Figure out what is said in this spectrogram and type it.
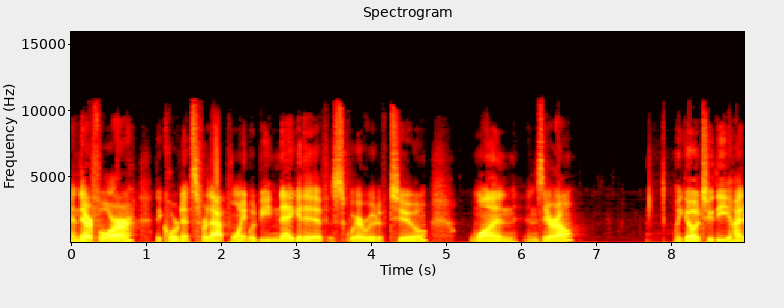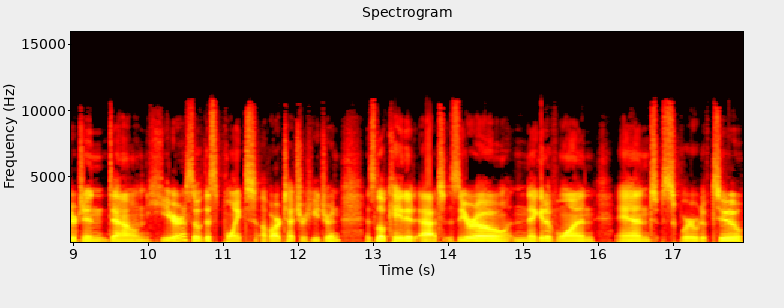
and therefore the coordinates for that point would be negative square root of 2, 1, and 0. We go to the hydrogen down here. So this point of our tetrahedron is located at 0, negative 1, and square root of 2.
